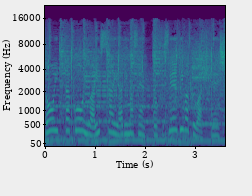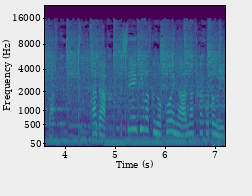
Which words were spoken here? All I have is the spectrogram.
そういった行為は一切ありません。と不正疑惑は否定した。ただ不正疑惑の声が上がったことに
